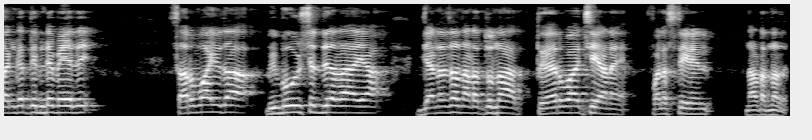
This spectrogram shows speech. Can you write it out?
സംഘത്തിന്റെ മേൽ സർവായുധ വിഭൂഷിതരായ ജനത നടത്തുന്ന തേർവാഴ്ചയാണ് ഫലസ്തീനിൽ നടന്നത്.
